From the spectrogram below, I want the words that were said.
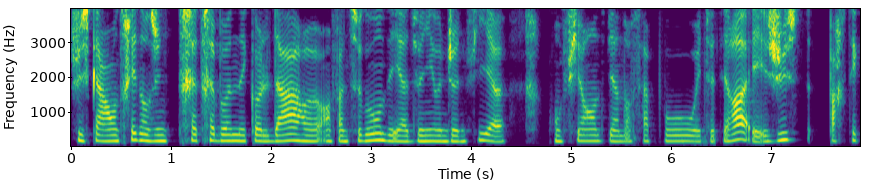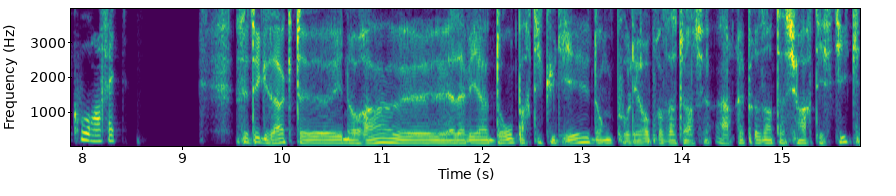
jusqu'à rentrer dans une très très bonne école d'art euh, en fin de seconde et à devenir une jeune fille confiante, bien dans sa peau, etc. Et juste par tes cours en fait. C'est exact. Euh, Enora, euh, elle avait un don particulier donc pour les représentations, artistiques.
